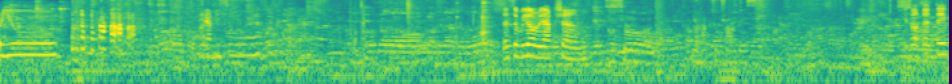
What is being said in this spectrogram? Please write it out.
For you. Tiramisu. That's a real reaction. So, you have to try this. It's authentic.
